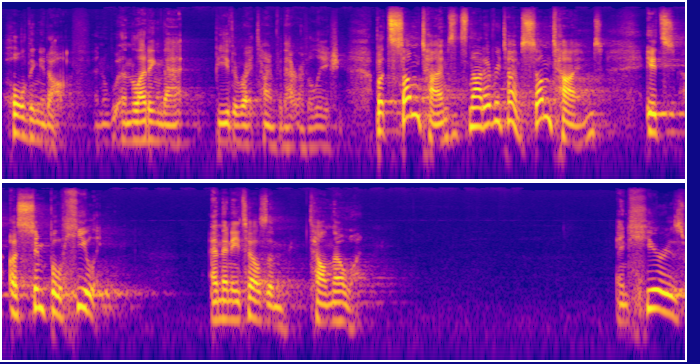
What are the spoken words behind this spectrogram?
holding it off and, and letting that be the right time for that revelation. But sometimes, it's not every time, sometimes it's a simple healing. And then he tells them, Tell no one. And here is,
